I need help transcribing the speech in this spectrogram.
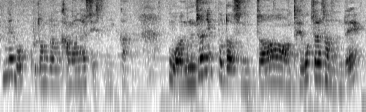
근데 뭐 그 정도는 감안할 수 있으니까 완전 이쁘다 진짜 대박 잘 샀는데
